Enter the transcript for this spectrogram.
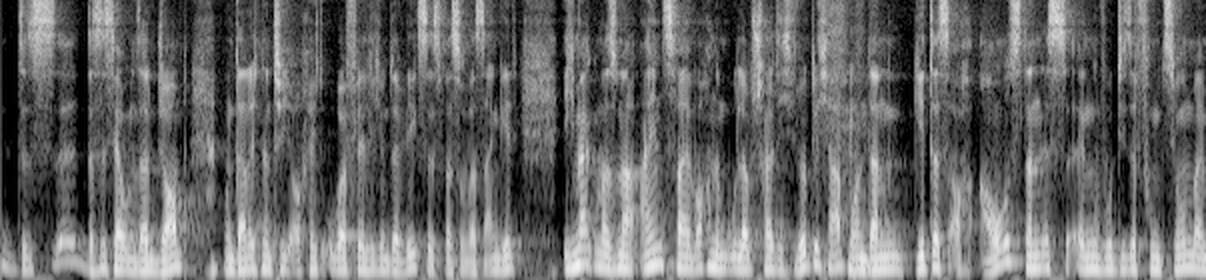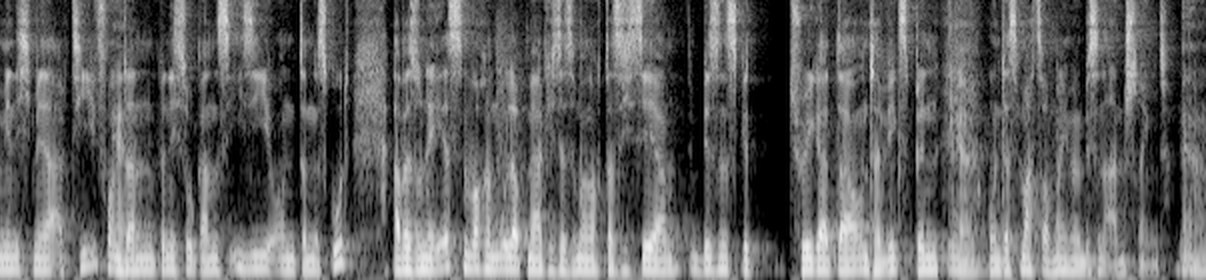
das, das ist ja unser Job und dadurch natürlich auch recht oberflächlich unterwegs ist, was sowas angeht. Ich merke immer so nach ein, zwei Wochen im Urlaub schalte ich wirklich ab und dann geht das auch aus. Dann dann ist irgendwo diese Funktion bei mir nicht mehr aktiv und ja. dann bin ich so ganz easy und dann ist gut. Aber so in der ersten Woche im Urlaub merke ich das immer noch, dass ich sehr business getriggert da unterwegs bin ja. und das macht es auch manchmal ein bisschen anstrengend. Ja.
